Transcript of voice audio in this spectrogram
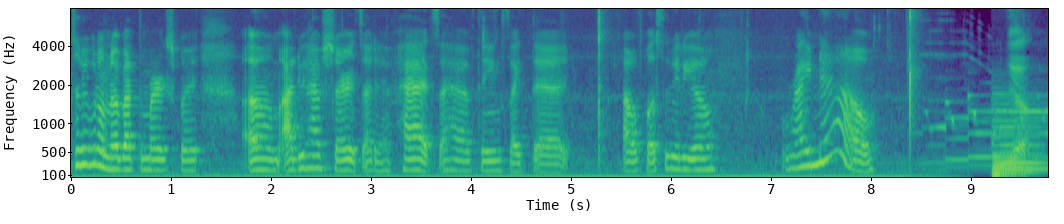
some people don't know about the merch but um i do have shirts i do have hats i have things like that. I will post a video right now. Yeah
